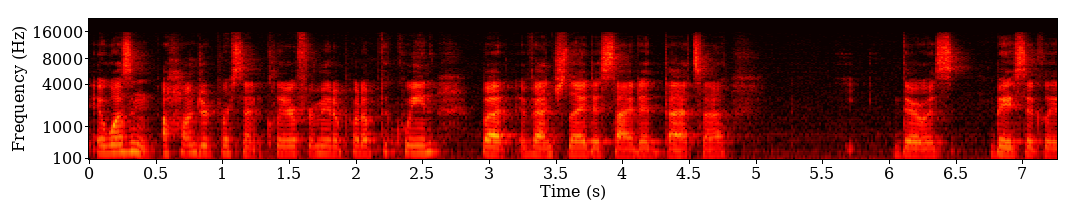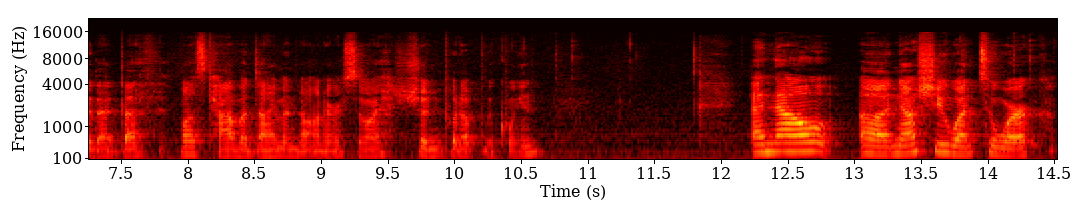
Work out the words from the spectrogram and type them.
it wasn't 100% clear for me to put up the queen, but eventually I decided that uh, there was basically that Beth must have a diamond on her, so I shouldn't put up the queen. And now, uh, now she went to work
